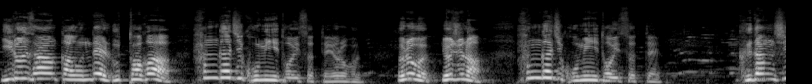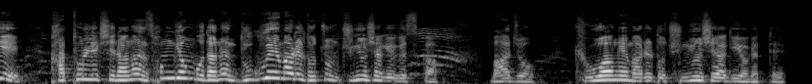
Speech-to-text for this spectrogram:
이런 상황 가운데 루터가 한 가지 고민이 더 있었대, 여러분. 여러분, 여준아, 한 가지 고민이 더 있었대. 그 당시 가톨릭 신앙은 성경보다는 누구의 말을 더 좀 중요시하게 여겼을까? 맞아. 교황의 말을 더 중요시하게 여겼대.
